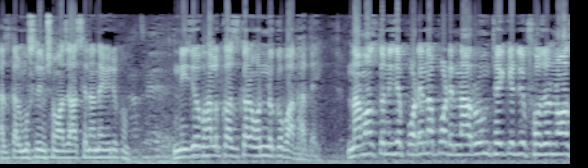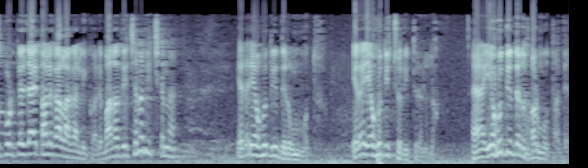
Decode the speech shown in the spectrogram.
আজকাল মুসলিম সমাজে আছে না এরকম? নিজেও ভালো কাজ করে অন্যকে বাধা দেয়। নামাজ তো নিজে পড়ে না পড়ে, না রুম থেকে যদি ফজর নামাজ পড়তে যায়, তাহলে গালাগালি করে। বাধা দিচ্ছে না দিচ্ছে না। এরা ইহুদিদের উম্মত। এরা ইহুদি চরিত্রের লোক। হ্যাঁ ইহুদিদের ধর্ম তাদের।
